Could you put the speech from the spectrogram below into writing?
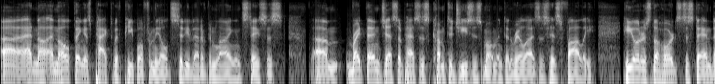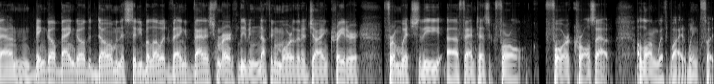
Uh, and the, and the whole thing is packed with people from the old city that have been lying in stasis. Um, right then, Jessup has his come to Jesus moment and realizes his folly. He orders the hordes to stand down. And bingo, bango, the dome and the city below it van- vanish from Earth, leaving nothing more than a giant crater from which the uh, Fantastic Four, Four crawls out, along with Wyatt Wingfoot.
